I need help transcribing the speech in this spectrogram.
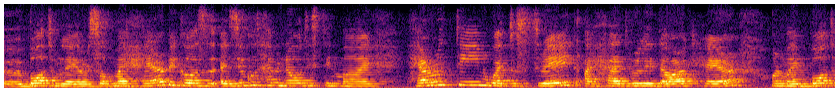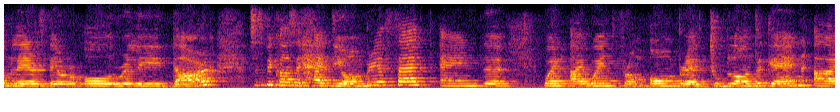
uh, bottom layers of my hair because as you could have noticed in my hair routine wet to straight I had really dark hair. On my bottom layers they were all really dark just because I had the ombre effect. And uh, when I went from ombre to blonde again I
